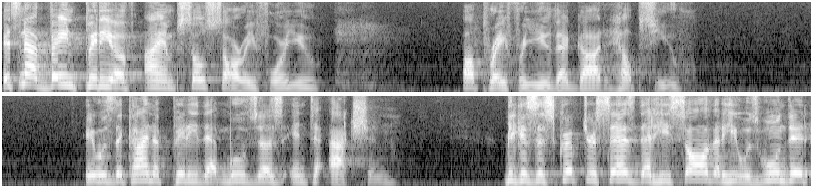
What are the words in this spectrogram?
It's not vain pity of, I am so sorry for you. I'll pray for you that God helps you. It was the kind of pity that moves us into action. Because the scripture says that he saw that he was wounded,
